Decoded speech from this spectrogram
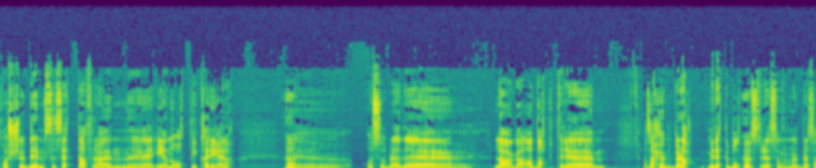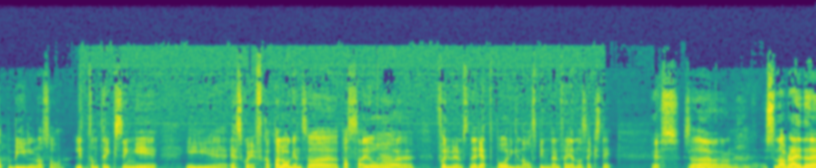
Porsche bremsesett da, fra en 81 eh, Carrera. Ja. Eh, og så ble det laga adaptere Altså hubber, da, med rette boltmønstre, som ble satt på bilen. Og så litt sånn triksing i, i SKF-katalogen, så passa jo forbremsene rett på originalspinderen fra 61. Yes. Så, så da blei det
